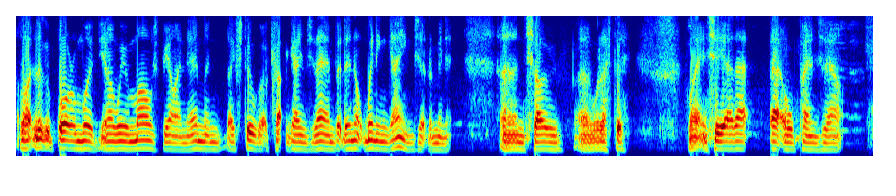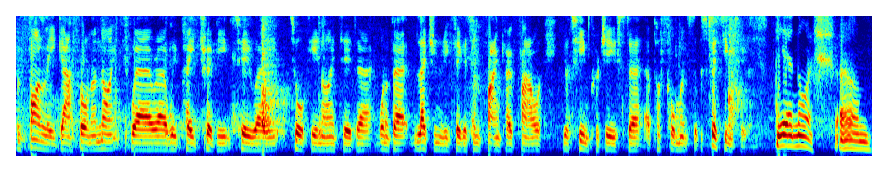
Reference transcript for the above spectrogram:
like look at Boreham Wood, you know, we were miles behind them and they've still got a couple of games in but they're not winning games at the minute. And so uh, we'll have to wait and see how that, that all pans out. And finally, Gaffer, on a night where uh, we paid tribute to uh, Torquay United, uh, one of their legendary figures in Frank O'Farrell, your team produced a, a performance that was fitting to them. Yeah, nice. Um,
